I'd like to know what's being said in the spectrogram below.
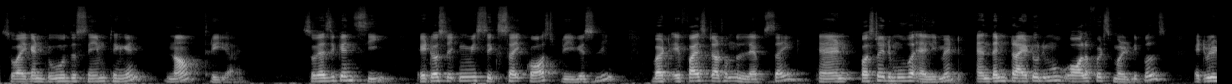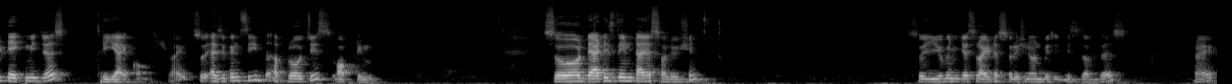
So i can do the same thing in now 3i so as you can see it was taking me 6i cost previously but if I start from the left side and first I remove an element and then try to remove all of its multiples, it will take me just 3i cost, right? So as you can see, the approach is optimal. So that is the entire solution. So you can just write a solution on basis of this. right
